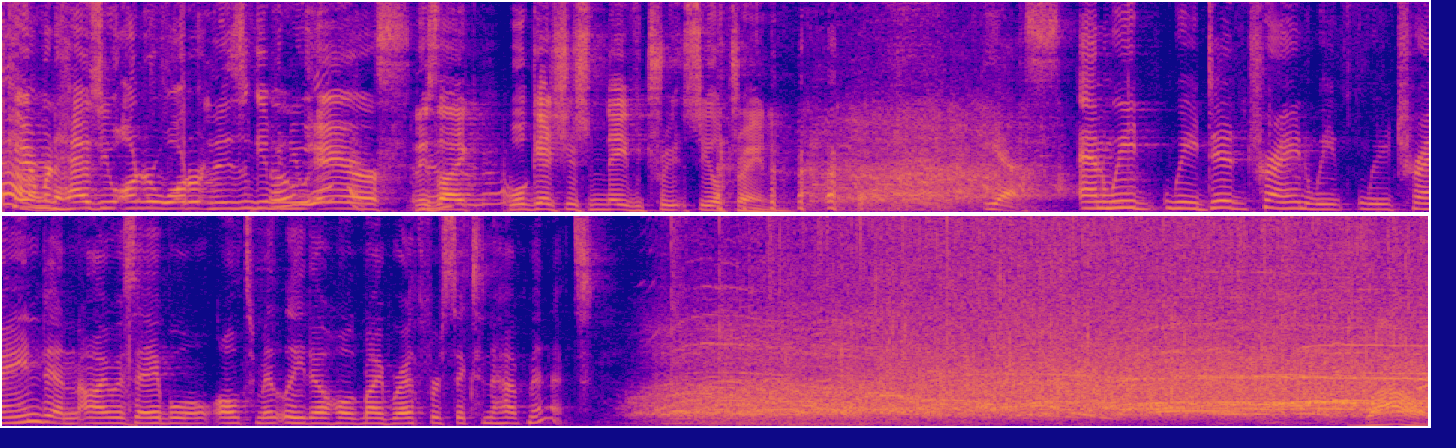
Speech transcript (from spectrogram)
Yeah. Cameron has you underwater and isn't giving Oh, you yes. air, and he's No, like, no, no. "We'll get you some Navy tre- SEAL training." Yes. And we, we did train, we, we trained, and I was able ultimately to hold my breath for six and a half minutes. wow.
